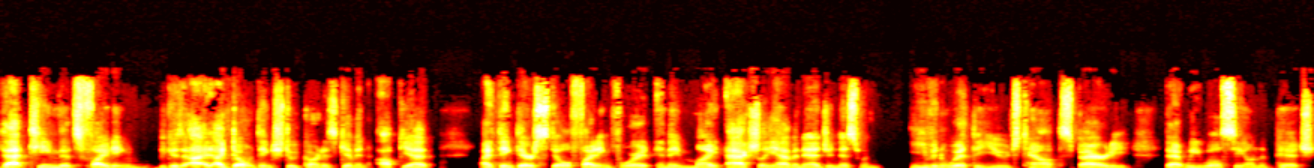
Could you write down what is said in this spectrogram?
that team that's fighting, because I, I don't think Stuttgart has given up yet. I think they're still fighting for it, and they might actually have an edge in this one, even with the huge talent disparity that we will see on the pitch.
